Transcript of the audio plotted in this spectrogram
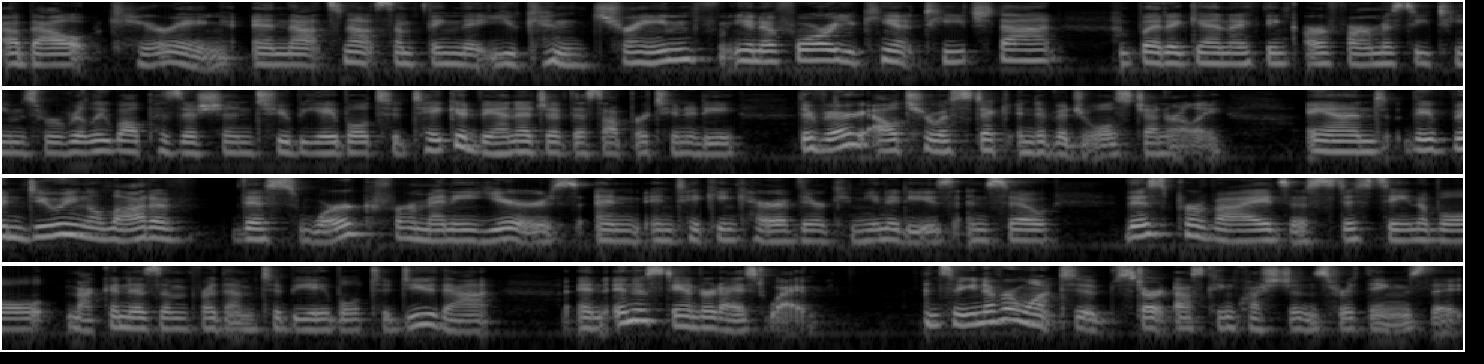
about caring, and that's not something that you can train, you know, for. You can't teach that. But again, I think our pharmacy teams were really well positioned to be able to take advantage of this opportunity. They're very altruistic individuals generally, and they've been doing a lot of this work for many years and in taking care of their communities. And so this provides a sustainable mechanism for them to be able to do that and in a standardized way. And so you never want to start asking questions for things that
